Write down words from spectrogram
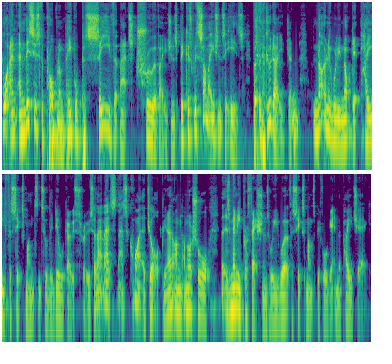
Well, and, and this is the problem. People perceive that that's true of agents because with some agents it is. But a good agent, not only will he not get paid for six months until the deal goes through, so that, that's that's quite a job. You know, I'm, I'm not sure that there's many professions where you work for six months before getting the paycheck.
